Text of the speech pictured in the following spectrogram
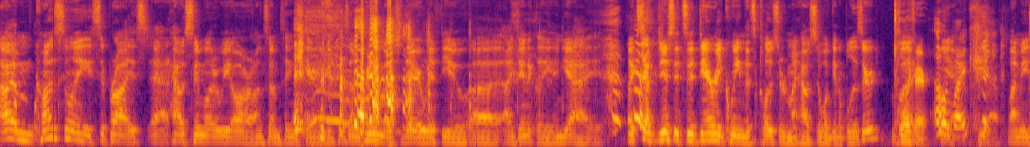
I'm constantly surprised at how similar we are on some things, Kerry, because I'm pretty much there with you, uh, identically. And yeah, except just it's a Dairy Queen that's closer to my house, so we'll get a Blizzard. Totally But, fair. Oh my God. Yeah, I mean,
